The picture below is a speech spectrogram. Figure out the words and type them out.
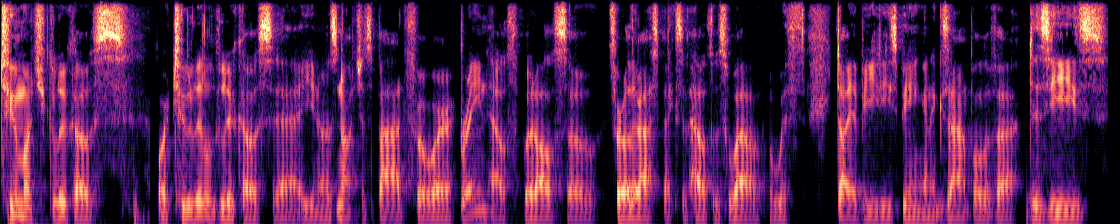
too much glucose or too little glucose, uh, you know, is not just bad for brain health, but also for other aspects of health as well. With diabetes being an example of a disease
